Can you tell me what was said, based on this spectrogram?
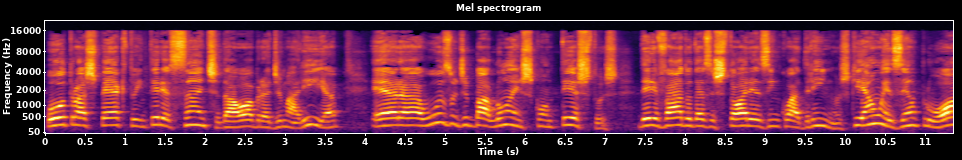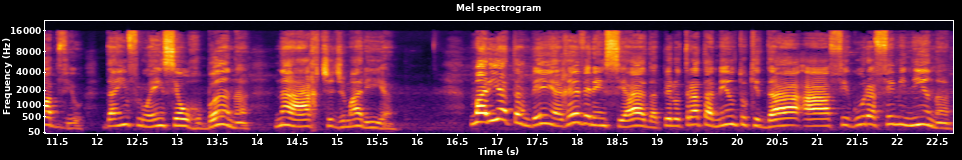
Outro aspecto interessante da obra de Maria era o uso de balões com textos derivado das histórias em quadrinhos, que é um exemplo óbvio da influência urbana na arte de Maria. Maria também é reverenciada pelo tratamento que dá à figura feminina,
